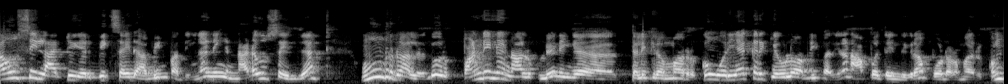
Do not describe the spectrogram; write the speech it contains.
கவுன்சில் ஆக்டிவ் எர்பிக் சைடு அப்படின்னு பாத்தீங்கன்னா நீங்க நடவு செஞ்ச மூன்று நாள்ல இருந்து ஒரு பன்னெண்டு நாளுக்குள்ளே நீங்க தெளிக்கிற மாதிரி இருக்கும். ஒரு ஏக்கருக்கு எவ்வளவு அப்படின்னு பாத்தீங்கன்னா நாற்பத்தைந்து கிராம் போடுற மாதிரி இருக்கும்.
